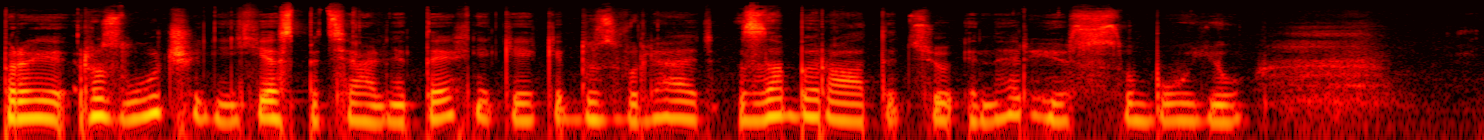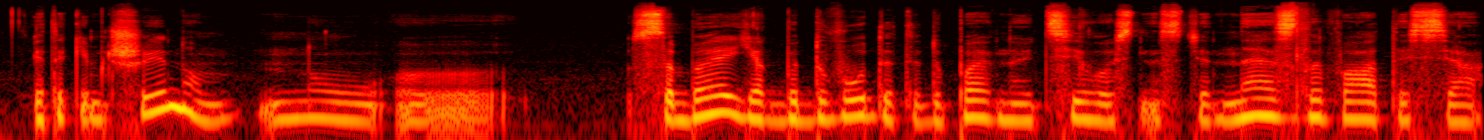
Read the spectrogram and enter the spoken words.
при розлученні є спеціальні техніки, які дозволяють забирати цю енергію з собою. І таким чином, ну, е, себе якби доводити до певної цілісності, не зливатися,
